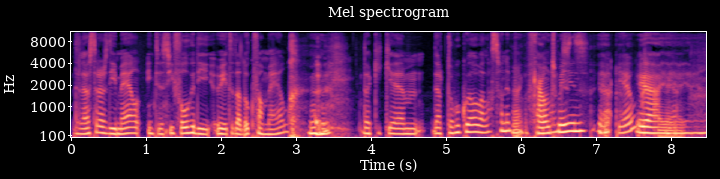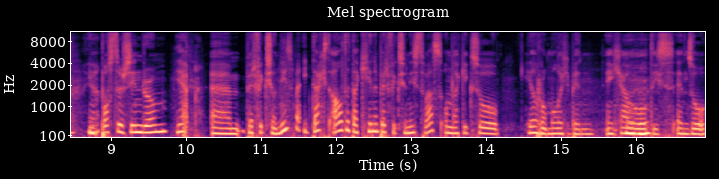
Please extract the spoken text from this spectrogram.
De luisteraars die mij al intensief volgen, die weten dat ook van mij al. Mhm. Dat ik ehm, daar toch ook wel wat last van heb. Ja, count me in. Ja. Jij ook? Ja, ja, ja. ja. Imposter syndrome. Ja. Ehm, perfectionisme. Ik dacht altijd dat ik geen perfectionist was, omdat ik zo heel rommelig ben en chaotisch. Mhm. En zo,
